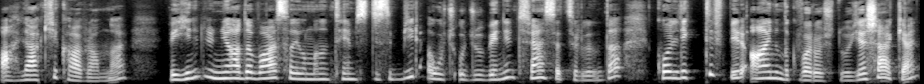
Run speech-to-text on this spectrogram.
ahlaki kavramlar ve yeni dünyada varsayılmanın temsilcisi bir avuç ucubenin trendsetterlığında kolektif bir aynılık varoşluğu yaşarken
